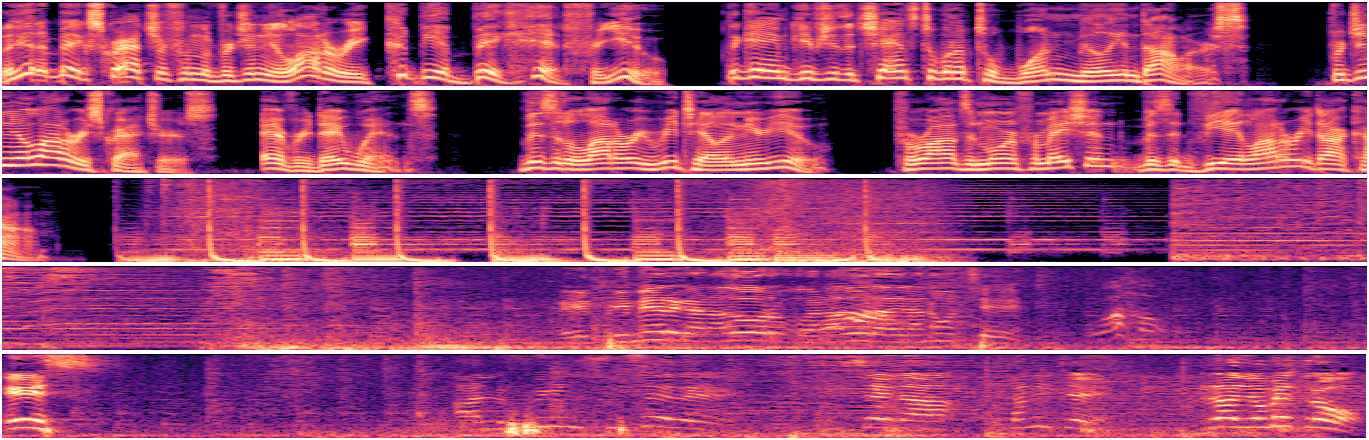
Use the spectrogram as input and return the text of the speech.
The Hit a Big Scratcher from the Virginia Lottery could be a big hit for you. The game gives you the chance to win up to $1 million. Virginia Lottery Scratchers. Everyday wins. Visit a lottery retailer near you. For odds and more information, visit VALottery.com. El primer ganador o ganadora de la noche es. Al fin sucede. Gisela Saniche, Radio Metro.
